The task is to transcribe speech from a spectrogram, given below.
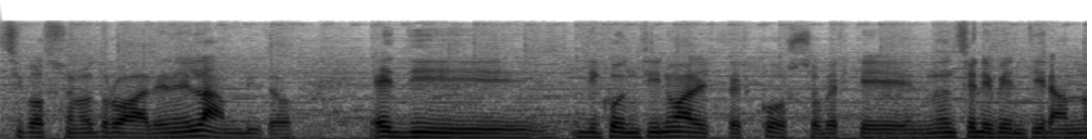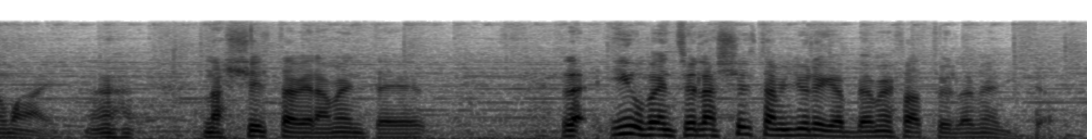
si possono trovare nell'ambito e di, di, continuare il percorso perché non se ne pentiranno mai una scelta veramente io penso è la scelta migliore che abbia mai fatto nella mia vita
